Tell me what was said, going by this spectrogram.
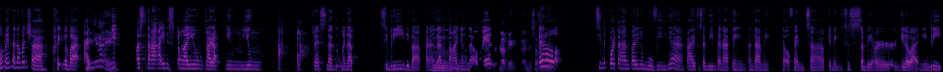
bumenta naman siya kahit babae. kahit- nga eh. y- mas nakakainis pa nga yung karak yung yung ac- actress na gumanap si Brie, 'di ba? Parang ang dami pa Mm. kanyang na-offend. Madaming ano sa Pero kanila. sinuportahan pa rin yung movie niya kahit sabihin pa nating ang daming na-offend sa pinagsasabi or ginawa ni Brie.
